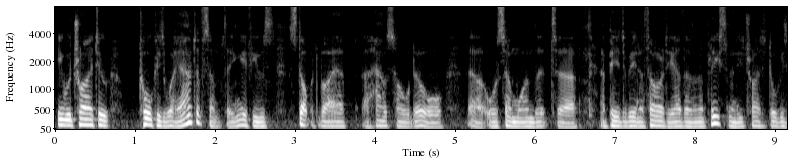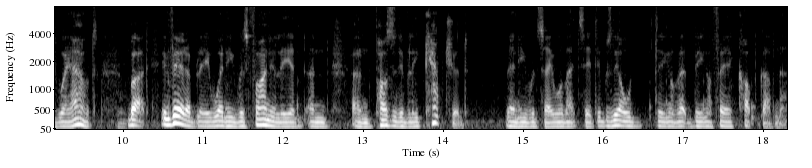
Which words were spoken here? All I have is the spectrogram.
He would try to talk his way out of something if he was stopped by a, a householder or, uh, or someone that uh, appeared to be an authority other than a policeman. He tried to talk his way out. Mm. But invariably, when he was finally and, and, and positively captured, then he would say, well, that's it. It was the old thing about being a fair cop governor.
